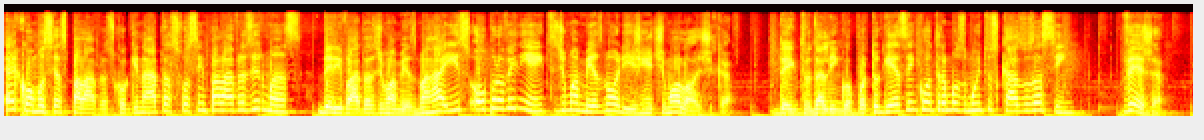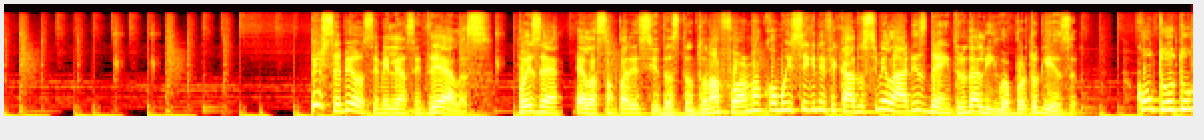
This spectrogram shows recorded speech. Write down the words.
É como se as palavras cognatas fossem palavras irmãs, derivadas de uma mesma raiz ou provenientes de uma mesma origem etimológica. Dentro da língua portuguesa encontramos muitos casos assim. Veja. Percebeu a semelhança entre elas? Pois é, elas são parecidas tanto na forma como em significados similares dentro da língua portuguesa. Contudo,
